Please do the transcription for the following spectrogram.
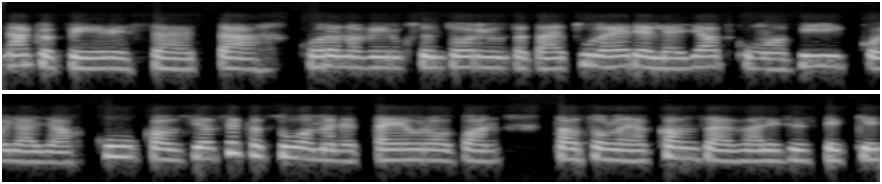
näköpiirissä, että koronaviruksen torjunta tai tulee edelleen jatkumaan viikkoja ja kuukausia sekä Suomen että Euroopan tasolla ja kansainvälisestikin.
